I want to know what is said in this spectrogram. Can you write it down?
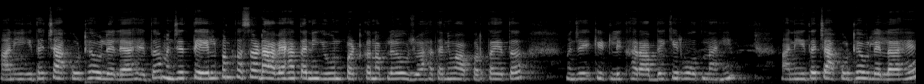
आणि इथं चाकू ठेवलेले आहेत. म्हणजे तेल पण कसं डाव्या हाताने घेऊन पटकन आपल्याला उजव्या हाताने वापरता येतं. म्हणजे किटली खराब देखील होत नाही. आणि इथं चाकू ठेवलेलं आहे.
